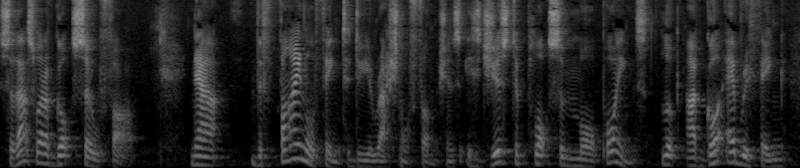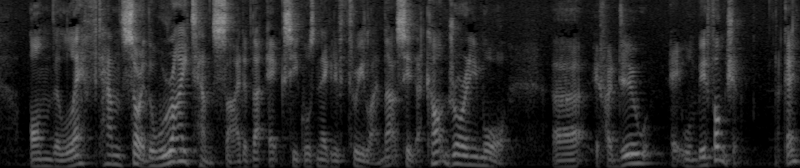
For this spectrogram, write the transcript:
so that's what I've got so far. Now, the final thing to do your rational functions is just to plot some more points. Look, I've got everything on the left hand, sorry, the right hand side of that x equals negative 3 line. That's it. I can't draw any more. Uh, if I do, it won't be a function. Okay,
